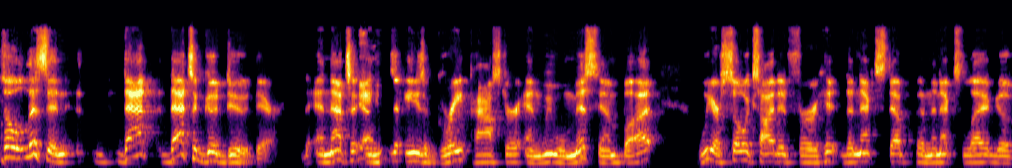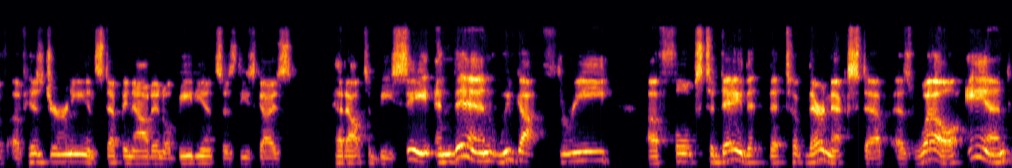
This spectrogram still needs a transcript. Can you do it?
So listen, that that's a good dude there, and that's a, Yeah. and he's, a he's a great pastor, and we will miss him. But we are so excited for hit the next step and the next leg of of his journey and stepping out in obedience as these guys head out to BC. And then we've got three uh, folks today that that took their next step as well. And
